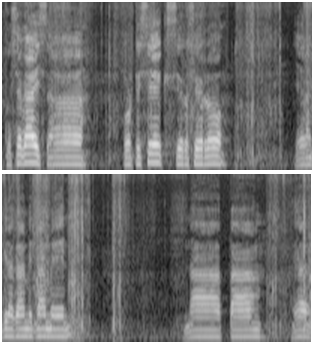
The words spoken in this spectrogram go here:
Ito siya guys, ah, 4600. Yan ang ginagamit namin na pang, yan,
